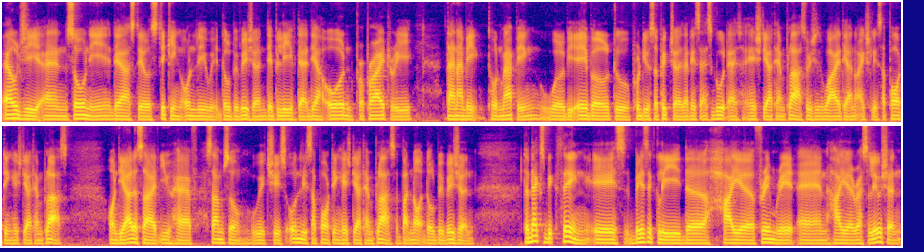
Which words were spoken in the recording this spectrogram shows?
LG and Sony, they are still sticking only with Dolby Vision. They believe that their own proprietary dynamic tone mapping will be able to produce a picture that is as good as HDR10+, which is why they are not actually supporting HDR10+. On the other side, you have Samsung, which is only supporting HDR10+, but not Dolby Vision. The next big thing is basically the higher frame rate and higher resolution.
